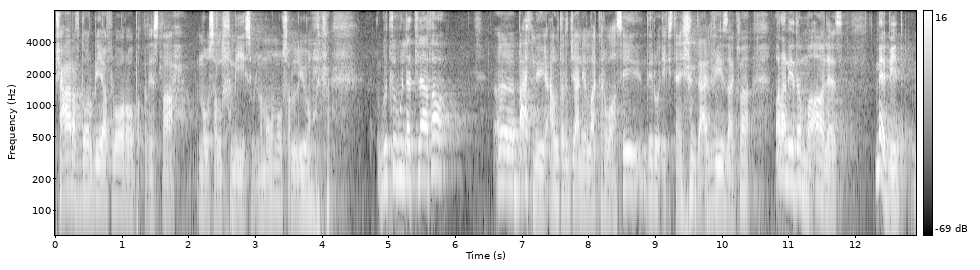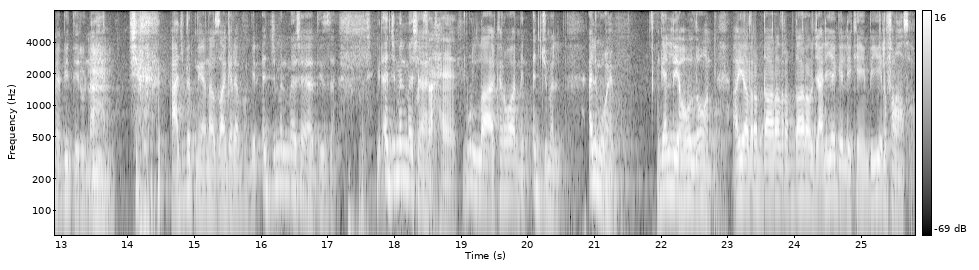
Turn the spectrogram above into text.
مش عارف دور بيا في الأوروبا قضي صلاح نوصل الخميس ولا ما نوصل اليوم. قلت له ولا ثلاثة أه بعثني عاود رجعني لأكرواسي نديروا اكستنشن تاع الفيزا فا وراني ثم اليز ما بيد ما بيد ديروا ناحل عجبتني أنا زاغرب من أجمل مشاهد من أجمل مشاهد صحيح والله كروا من أجمل. المهم قال لي hold on أي أضرب دار أضرب دار رجع لي. قال لي كاين بي لفرنسا.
